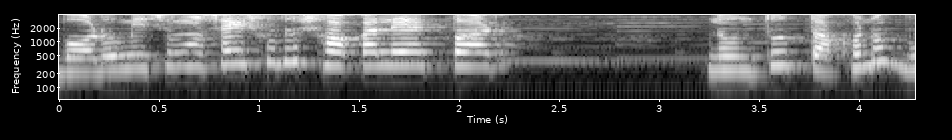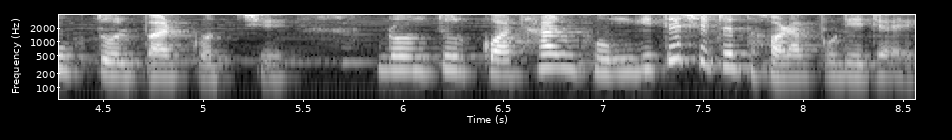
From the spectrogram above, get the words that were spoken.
বড় মেসোমশাই শুধু সকালে একবার। নন্তুর তখনও বুক তোলপাড় করছে। নন্তুর কথার ভঙ্গিতে সেটা ধরা পড়ে যায়।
